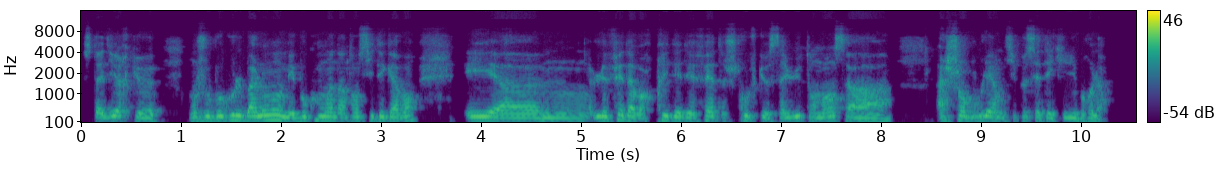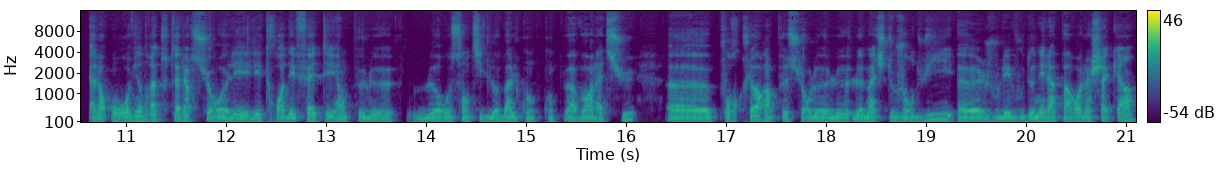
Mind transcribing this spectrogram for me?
C'est-à-dire que on joue beaucoup le ballon, mais beaucoup moins d'intensité qu'avant. Et euh, le fait d'avoir pris des défaites, je trouve que ça a eu tendance à, à chambouler un petit peu cet équilibre-là. Alors, on reviendra tout à l'heure sur euh, les, trois défaites et un peu le, ressenti global qu'on peut avoir là-dessus. Euh, pour clore un peu sur le, match d'aujourd'hui, euh, je voulais vous donner la parole à chacun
